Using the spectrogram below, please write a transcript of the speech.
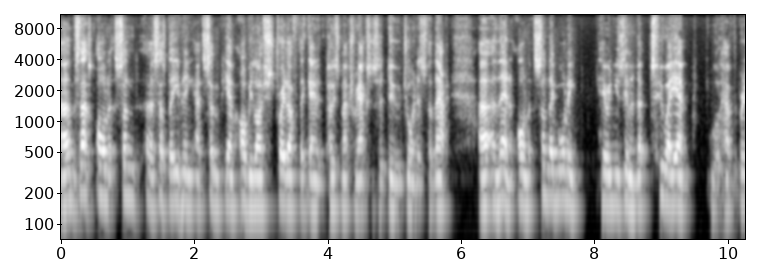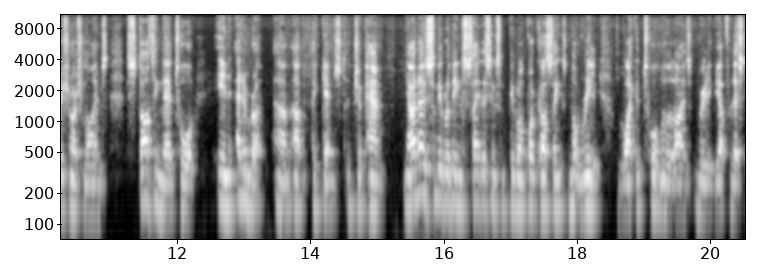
Um, so that's on Sunday, uh, Saturday evening at 7 p.m. I'll be live straight after that game with post match reactions, so do join us for that. Uh, and then on Sunday morning here in New Zealand at 2 a.m., we'll have the British and Irish Lions starting their tour in Edinburgh um, up against Japan. Now, I know some people have been saying, listening to some people on podcasts saying it's not really like a tour. Will the Lions really be up for this?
